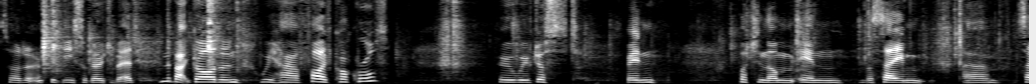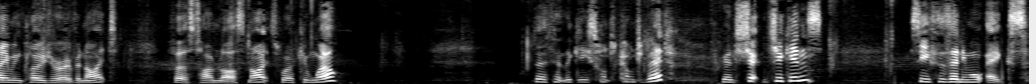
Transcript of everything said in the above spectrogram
So I don't know if the geese will go to bed. In the back garden we have five cockerels who we've just been putting them in the same um, same enclosure overnight. First time last night, it's working well. Don't think the geese want to come to bed. We're going to check the chickens, see if there's any more eggs.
